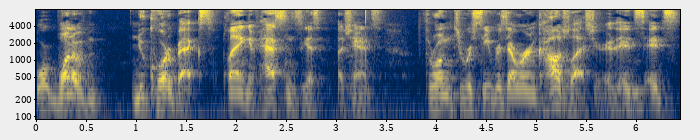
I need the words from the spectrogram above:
or one of new quarterbacks playing if Haskins gets a chance, throwing to receivers that were in college last year. It- It's mm-hmm. it's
